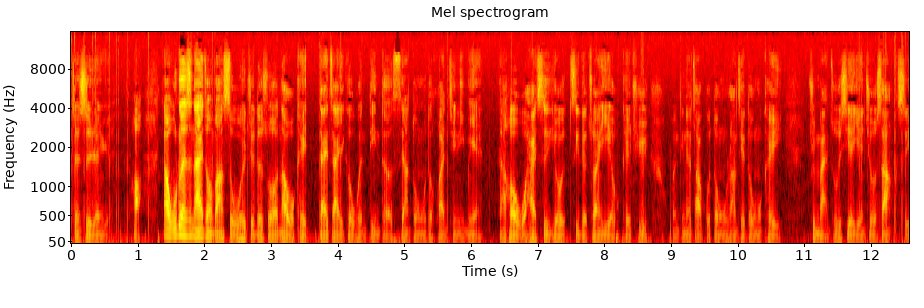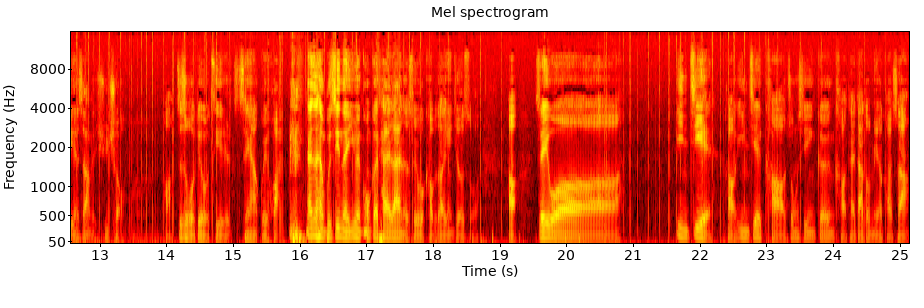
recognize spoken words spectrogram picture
正式人员。好，那无论是哪一种方式，我会觉得说，那我可以待在一个稳定的饲养动物的环境里面，然后我还是有自己的专业，我可以去稳定的照顾动物，让这些动物可以去满足一些研究上、实验上的需求。好，这是我对我自己的生涯规划。但是很不幸的，因为功课太烂了，所以我考不到研究所。好，所以我应届好应届考中心跟考台大都没有考上，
